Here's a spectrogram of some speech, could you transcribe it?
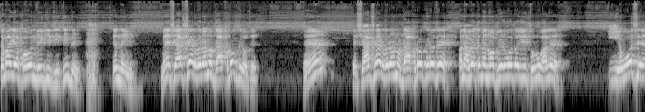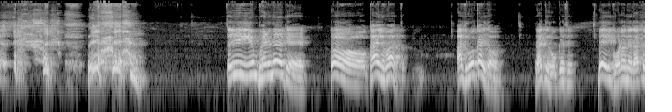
તમારી આ પવન વેગી જીતી ગઈ. કે નહીં? મેં ચાર ચાર વરાનો દાખલો કર્યો છે. હે? કે ચાર ચાર વરાનો દાખલો કર્યો છે અને હવે તમે ન ભેળવો તો એ થોડું હાલે. એવો છે. તો એ એમ ભણીને કે, તો કાલ વાત આજ રોકાઈ જાઓ. રાતે રોકે છે. બે ઘોડાને રાતે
